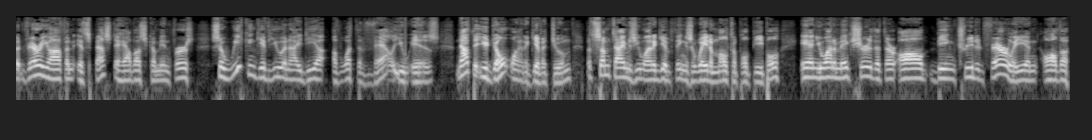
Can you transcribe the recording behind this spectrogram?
But very often it's best to have us come in first so we can give you an idea of what the value is. Not that you don't want to give it to them, but sometimes you want to give things away to multiple people and you want to make sure that they're all being treated fairly and all the,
